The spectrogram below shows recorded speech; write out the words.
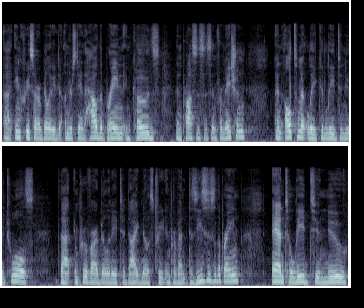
uh, increase our ability to understand how the brain encodes and processes information and ultimately could lead to new tools that improve our ability to diagnose, treat, and prevent diseases of the brain and to lead to new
